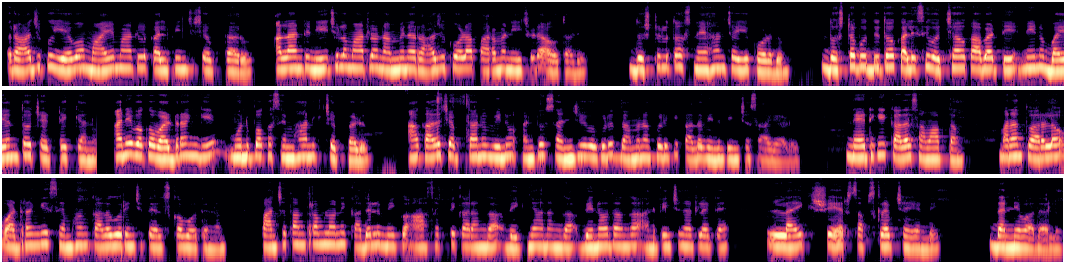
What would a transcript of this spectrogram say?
రాజుకు ఏవో మాయ మాటలు కల్పించి చెప్తారు అలాంటి నీచుల మాటలు నమ్మిన రాజు కూడా పరమ నీచుడే అవుతాడు. దుష్టులతో స్నేహం చెయ్యకూడదు. దుష్టబుద్ధితో కలిసి వచ్చావు కాబట్టి నేను భయంతో చెట్టెక్కాను అని ఒక వడ్రంగి మునుపొక సింహానికి చెప్పాడు. ఆ కథ చెప్తాను విను అంటూ సంజీవకుడు దమనకుడికి కథ వినిపించసాగాడు. నేటికి కథ సమాప్తం. మనం త్వరలో వడ్రంగి సింహం కథ గురించి తెలుసుకోబోతున్నాం. పంచతంత్రంలోని కథలు మీకు ఆసక్తికరంగా విజ్ఞానంగా వినోదంగా అనిపించినట్లయితే లైక్ షేర్ సబ్స్క్రైబ్ చేయండి. ధన్యవాదాలు.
